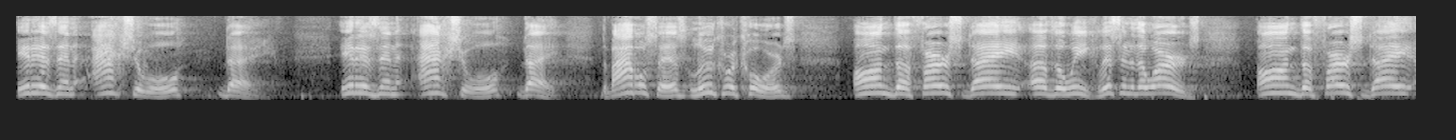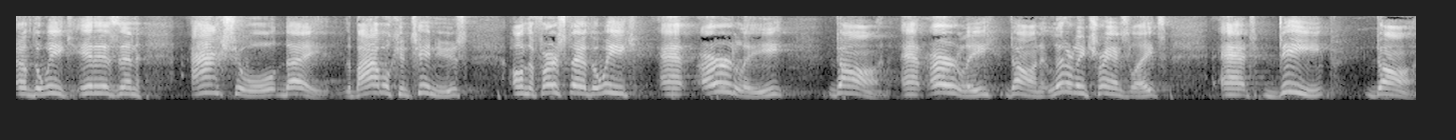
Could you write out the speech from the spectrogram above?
it is an actual day. It is an actual day. The Bible says, Luke records, on the first day of the week. Listen to the words. On the first day of the week. It is an actual day. The Bible continues, on the first day of the week at early dawn. At early dawn. It literally translates at deep dawn,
